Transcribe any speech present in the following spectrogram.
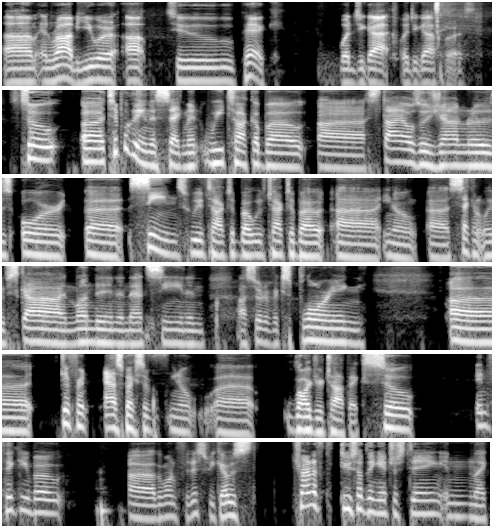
Um, and Rob, you were up to pick. What you got? What you got for us? So uh, typically in this segment, we talk about uh, styles or genres or uh, scenes. We've talked about we've talked about uh, you know uh, second wave ska in London and that scene, and uh, sort of exploring uh, different aspects of you know uh, larger topics. So in thinking about uh, the one for this week, I was trying to do something interesting, and like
